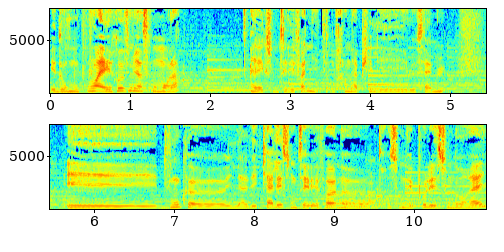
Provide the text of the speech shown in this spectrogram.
et donc mon conjoint est revenu à ce moment-là avec son téléphone. Il était en train d'appeler le SAMU. Et donc, euh, il avait calé son téléphone euh, entre son épaule et son oreille.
